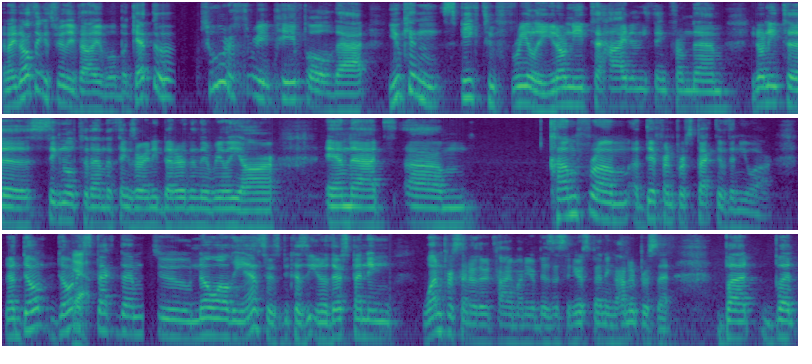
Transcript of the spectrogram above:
and I don't think it's really valuable. But get the two or three people that you can speak to freely. You don't need to hide anything from them. You don't need to signal to them that things are any better than they really are, and that um, come from a different perspective than you are. Now, don't don't yeah. expect them to know all the answers because you know they're spending one percent of their time on your business and you're spending hundred percent. But but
